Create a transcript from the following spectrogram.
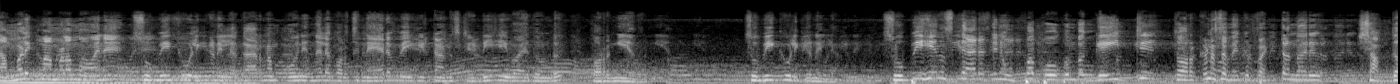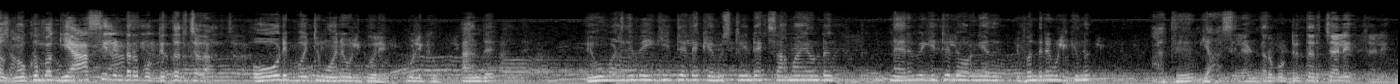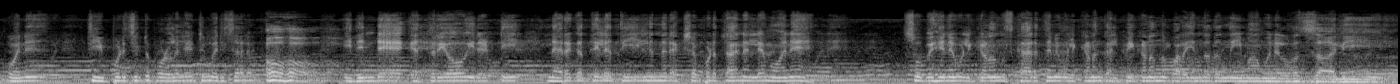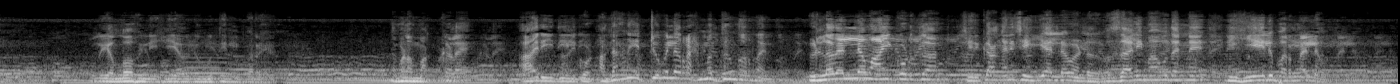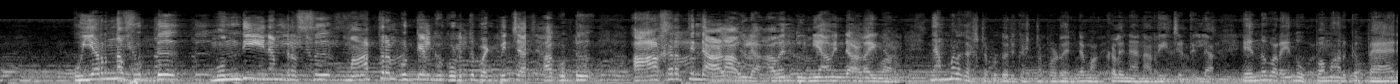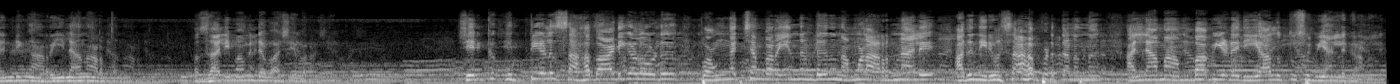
നമ്മളിപ്പോ നമ്മളെ മോനെ സുബിക്ക് വിളിക്കണില്ല. കാരണം മോൻ ഇന്നലെ കുറച്ച് നേരം വൈകിട്ടാണ് സ്റ്റഡി ലീവ് ആയതുകൊണ്ട് ഉറങ്ങിയത്. സുബിക്ക് വിളിക്കണില്ല. സുബിഹി നിസ്കാരത്തിന് ഉപ്പ പോകുമ്പോ ഗേറ്റ് തുറക്കണ സമയത്ത് പെട്ടെന്നൊരു ശബ്ദം. നോക്കുമ്പോ ഗ്യാസ് സിലിണ്ടർ പൊട്ടിത്തെറിച്ചതാ. ഓടിപ്പോയിട്ട് മോനെ വിളിക്കൂലേ? വിളിക്കൂ. അതെന്ത്? ഇവൻ വളരെ വൈകിട്ടല്ലേ കെമിസ്ട്രീന്റെ എക്സാം ആയതുകൊണ്ട് നേരം വൈകിട്ടല്ലേ ഉറങ്ങിയത്? ഇപ്പൊ എന്തിനാ വിളിക്കുന്നത് അത് ഗ്യാസ് സിലിണ്ടർ പൊട്ടിത്തെറിച്ചാൽ ഓന് തീ പിടിച്ചിട്ട് പൊള്ളലേറ്റ് മരിച്ചാലോ? ഓഹോ. ഇതിന്റെ എത്രയോ ഇരട്ടി നരകത്തിലെ തീയിൽ നിന്ന് രക്ഷപ്പെടുത്താനല്ലേ മോനെ? സുബഹിനെ വിളിക്കണം നിസ്കാരത്തിന് വിളിക്കണം കൽപ്പിക്കണം എന്ന് പറയുന്നത് ഗസാലി ഔലുമുദ്ദീൻ പറയാം നമ്മളെ മക്കളെ ആ രീതിയിൽ അതാണ് ഏറ്റവും വലിയ റഹ്മത്ത് എന്ന് പറഞ്ഞാൽ. ഉള്ളതെല്ലാം വാങ്ങിക്കൊടുക്കുക. ശരിക്കും അങ്ങനെ ചെയ്യല്ല വേണ്ടത്. ഗസാലി മാവ് തന്നെ ഇഹിയയിൽ പറഞ്ഞല്ലോ. ഉയർന്ന ഫുഡ് മുന്തി ഇനം ഡ്രസ്സ് മാത്രം കുട്ടികൾക്ക് കൊടുത്ത് പഠിപ്പിച്ച ആ കുട്ടി ആഹ്റത്തിന്റെ ആളാവില്ല അവൻ ദുനിയാവിന്റെ ആളായി മാറും. നമ്മൾ കഷ്ടപ്പെട്ടു ഒരു കഷ്ടപ്പെടും എന്റെ മക്കളെ ഞാൻ അറിയിച്ചിട്ടില്ല എന്ന് പറയുന്ന ഉപ്പമാർക്ക് പാരന്റിങ് അറിയില്ല എന്ന് അർത്ഥം. അസാലിമാമിന്റെ ഭാഷയെ പറഞ്ഞു. ശരിക്കും കുട്ടികൾ സഹപാഠികളോട് പൊങ്ങച്ചം പറയുന്നുണ്ട് എന്ന് നമ്മൾ അറിഞ്ഞാൽ അത് നിരുത്സാഹപ്പെടുത്തണമെന്ന് അല്ലാമ അംബാബിയുടെ റിയാദത്തു സുബിയാനിൽ കാണാം.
